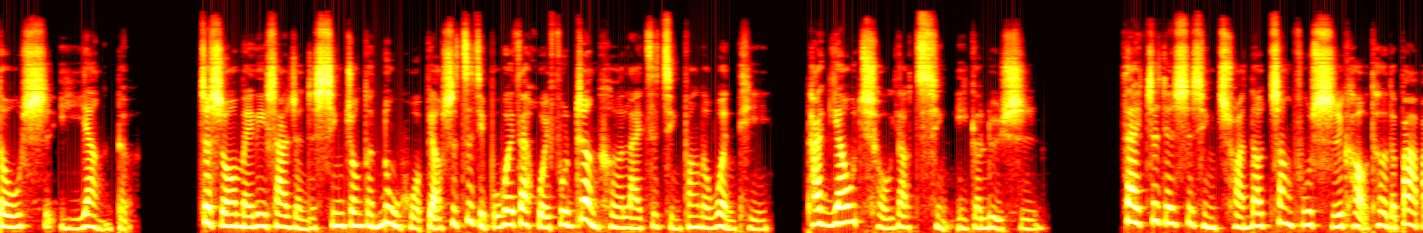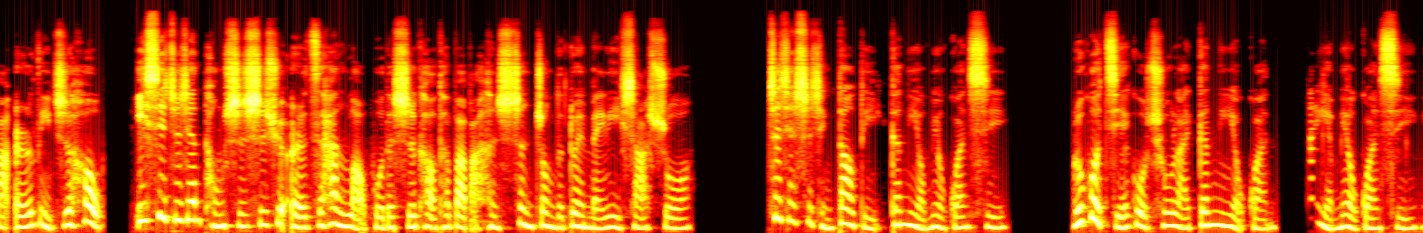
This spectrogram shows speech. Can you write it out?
都是一样的。”这时候梅丽莎忍着心中的怒火，表示自己不会再回复任何来自警方的问题。她要求要请一个律师。在这件事情传到丈夫史考特的爸爸耳里之后，一夕之间同时失去儿子和老婆的史考特爸爸很慎重地对梅丽莎说：“这件事情到底跟你有没有关系？如果结果出来跟你有关，那也没有关系。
